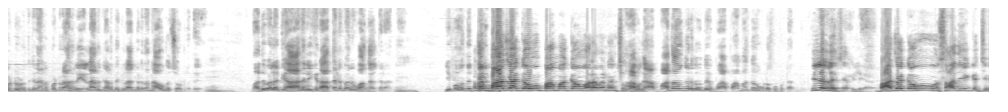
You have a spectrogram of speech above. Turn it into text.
கொண்டு வரதுக்கு தான் பண்ணுறோம் அதில் எல்லாரும் கலந்துக்கலாங்கிறது தான் அவங்க சொல்கிறது. மது விலக்கை ஆதரிக்கிற அத்தனை பேரும் வாங்கங்கிறாங்க. இப்போ வந்து பாஜகவும் பாமகவும் வர வேணாம்னு சொல்றாங்க. அவங்க மதங்கிறது வந்து பா- பாமக கூட கூப்பிட்டாங்க. இல்ல இல்ல சார் இல்லையா? பாஜகவும் சாதிய கட்சி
